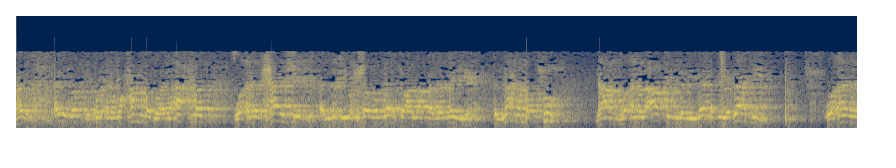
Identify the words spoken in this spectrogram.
هذا. أيضا يقول أنا محمد وأنا أحمد وأنا الحاشر الذي يحشر الناس على قدمي فالمعنى مقصود نعم وأنا العاقل الذي لا نبي بعدي. وأنا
